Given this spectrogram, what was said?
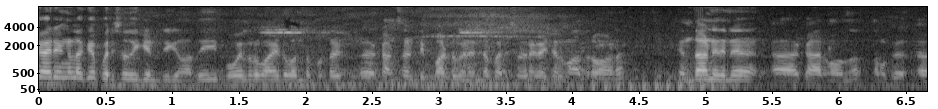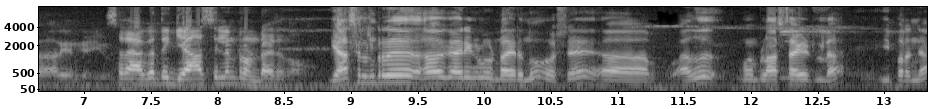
കാര്യങ്ങളൊക്കെ പരിശോധിക്കേണ്ടിയിരിക്കുന്നത് അത് ഈ ബോയിലറുമായിട്ട് ബന്ധപ്പെട്ട് കൺസേൺ ഡിപ്പാർട്ട്മെന്റിന്റെ പരിശോധന കഴിഞ്ഞാൽ മാത്രമാണ് എന്താണ് ഇതിന് കാരണമെന്ന് നമുക്ക് അറിയാൻ കഴിയും. സാർ അകത്ത് ഗ്യാസ് സിലിണ്ടർ ഉണ്ടായിരുന്നോ? ഗ്യാസ് സിലിണ്ടർ കാര്യങ്ങളും ഉണ്ടായിരുന്നു. പക്ഷേ അത് ബ്ലാസ്റ്റ് ആയിട്ടില്ല. ഈ പറഞ്ഞ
